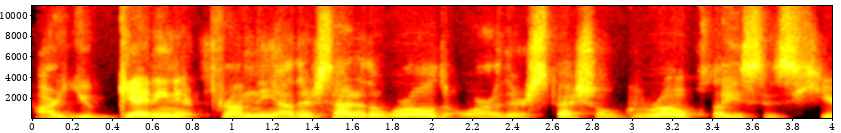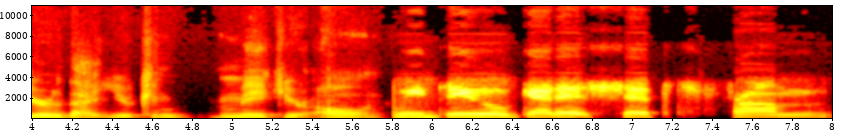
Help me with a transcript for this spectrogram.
Are you getting it from the other side of the world, or are there special grow places here that you can make your own? We do get it shipped from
